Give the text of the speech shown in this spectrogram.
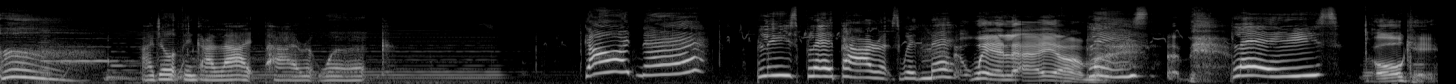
I don't think I like pirate work. Gardener, please play pirates with me. Well, I, um... Please. Uh, please. Okay,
